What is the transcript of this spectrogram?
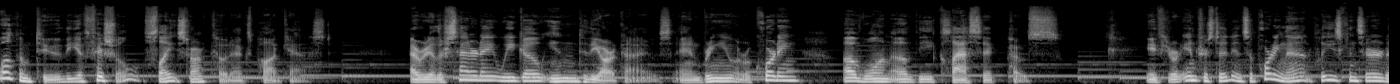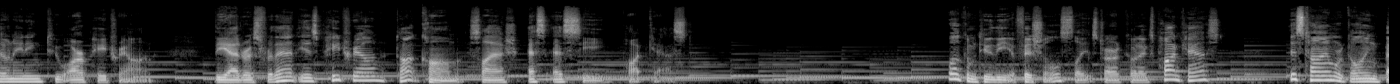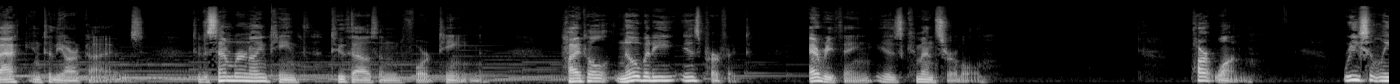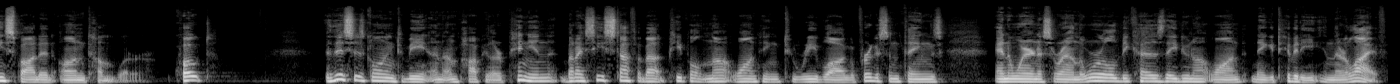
Welcome to the official Slate Star Codex podcast. Every other Saturday, we go into the archives and bring you a recording of one of the classic posts. If you're interested in supporting that, please consider donating to our Patreon. The address for that is patreon.com slash ssc podcast. Welcome to the official Slate Star Codex podcast. This time we're going back into the archives to December 19th, 2014. Title Nobody is Perfect. Everything is Commensurable. Part 1. Recently spotted on Tumblr. Quote, this is going to be an unpopular opinion, but I see stuff about people not wanting to reblog Ferguson things and awareness around the world because they do not want negativity in their life.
